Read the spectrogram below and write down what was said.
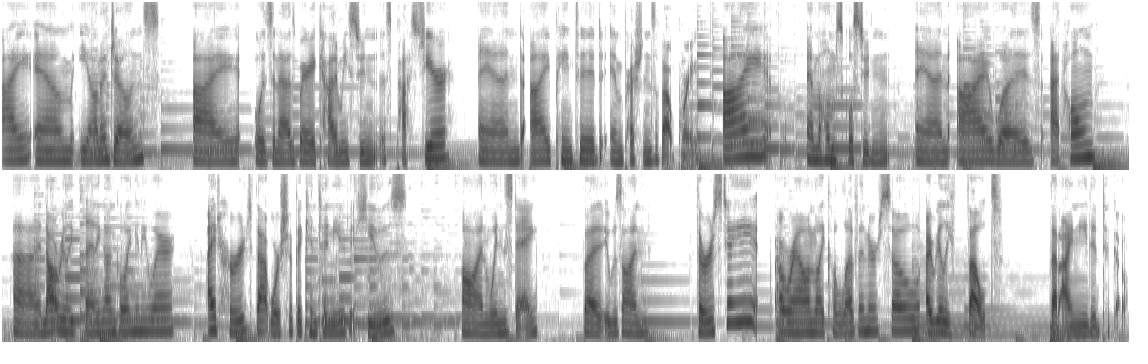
I am Iana Jones. I was an Asbury Academy student this past year, and I painted Impressions of Outpouring. I am a homeschool student, and I was at home, uh, not really planning on going anywhere. I'd heard that worship had continued at Hughes on Wednesday, but it was on Thursday around like 11 or so. I really felt that I needed to go.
